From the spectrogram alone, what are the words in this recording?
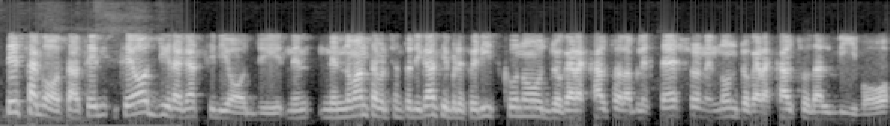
Stessa cosa, se, se oggi i ragazzi di oggi nel, nel 90% dei casi preferiscono giocare a calcio alla PlayStation e non giocare a calcio dal vivo,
